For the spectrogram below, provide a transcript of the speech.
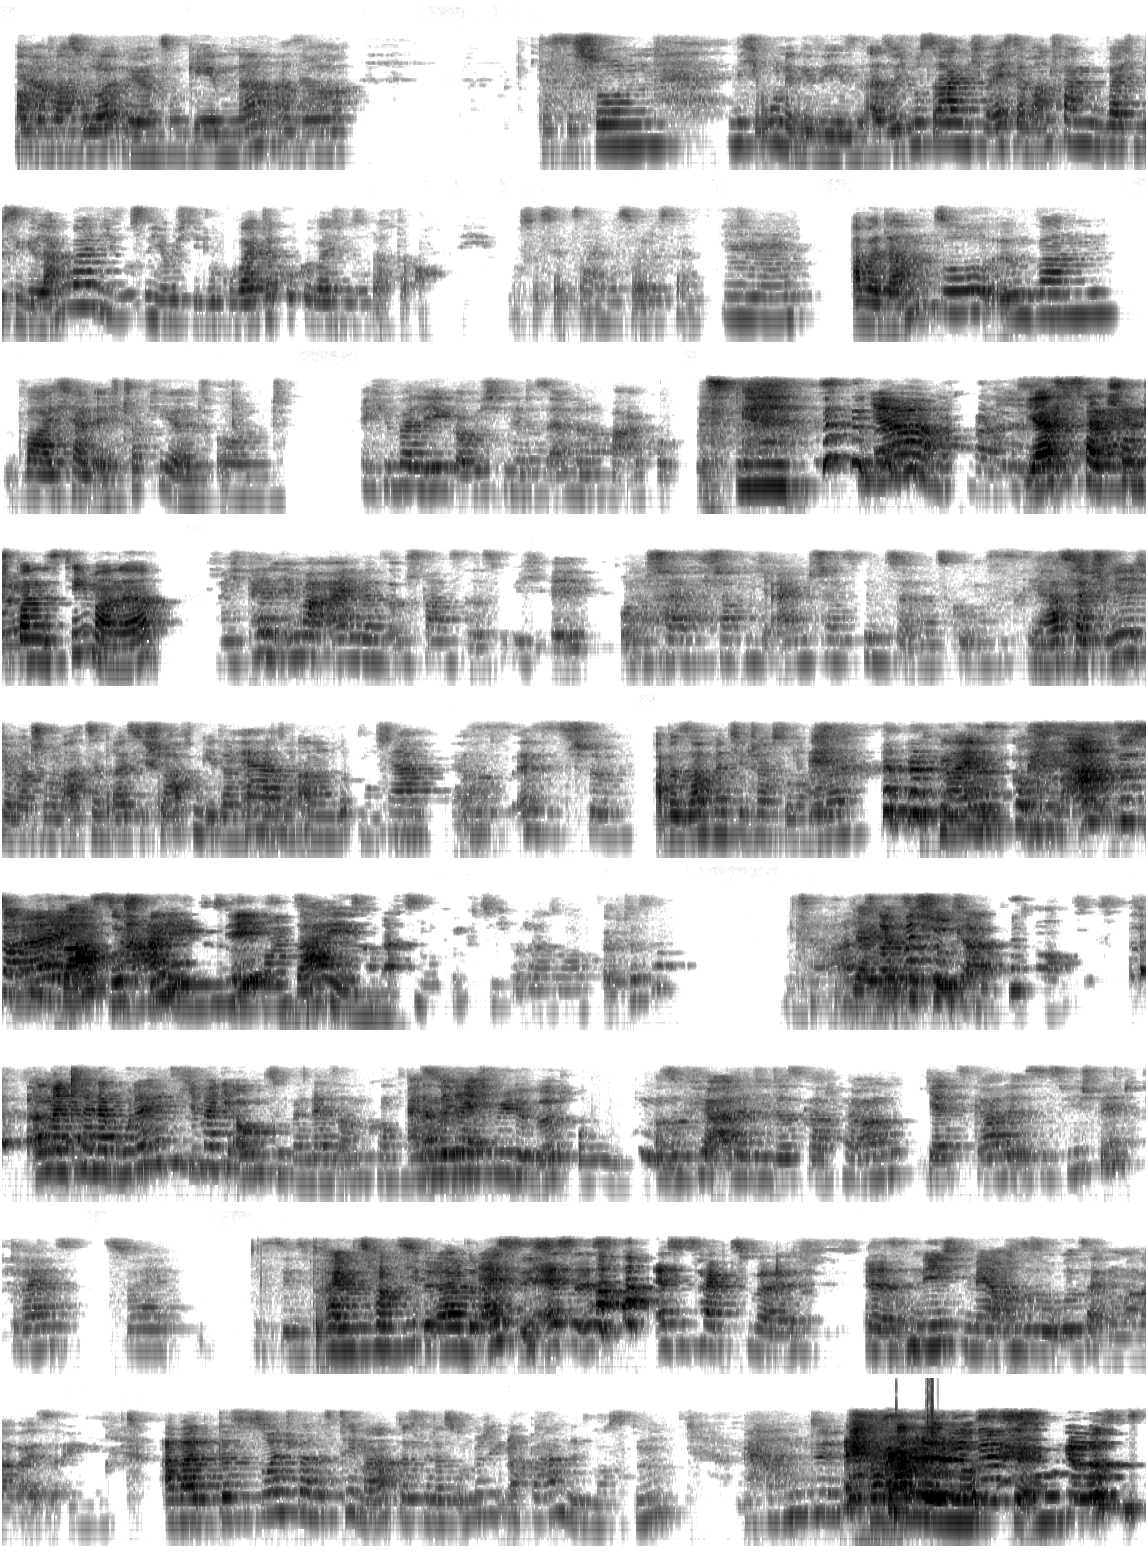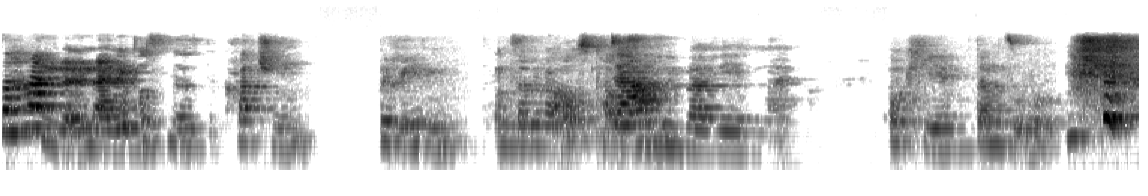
Und Ja. mit was für Leuten wir uns umgeben, ne? Also, Ja. das ist schon nicht ohne gewesen. Also, ich muss sagen, ich war echt am Anfang, war ich ein bisschen gelangweilt. Ich wusste nicht, ob ich die Doku weitergucke, weil ich mir so dachte, oh nee, muss das jetzt sein? Was soll das denn? Mhm. Aber dann so irgendwann war ich halt echt schockiert und Ich überlege, ob ich mir das Ende nochmal angucke. Ja, mach mal. Das ja, es ist halt schon ein spannendes Thema, ne? Ich penne immer ein, wenn es am spannendsten ist. Wirklich, ey. Ohne Scheiß, ich schaffe nicht einen scheiß Film zu Ende zu gucken. Das ist richtig Ja, es ist halt schwierig, wenn man schon um 18.30 Uhr schlafen geht, dann hat Ja. man so einen anderen Rhythmus. Ja, Ne? Es, ist, es ist schlimm. Aber Sandmännchen schaffst du noch, oder? Nein, es kommt um 8 Uhr schon. Nein, War's so nein, spät? Nein. Das kommt 18.50 Uhr oder so. Öfters noch? Ja, Ja, das läuft bei schon- Kita. Also mein kleiner Bruder hält sich immer die Augen zu, wenn der Samen kommt, Also damit er nicht müde wird. Also für alle, die das gerade hören, jetzt gerade ist es wie spät? 3, 2, ich sehe es 23, Es, 33. es, ist, es ist halb zwölf. Es ist nicht mehr unsere Uhrzeit normalerweise eigentlich. Aber das ist so ein spannendes Thema, dass wir das unbedingt noch behandeln mussten. Behandeln. behandeln musste. Wir mussten es behandeln. Nein, wir mussten es bequatschen, bereden, uns darüber austauschen. Darüber reden einfach. Okay, dann so.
